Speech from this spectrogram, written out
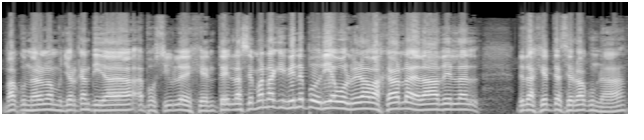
vacunar a la mayor cantidad posible de gente. La semana que viene podría volver a bajar la edad de la, de la gente a ser vacunada.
